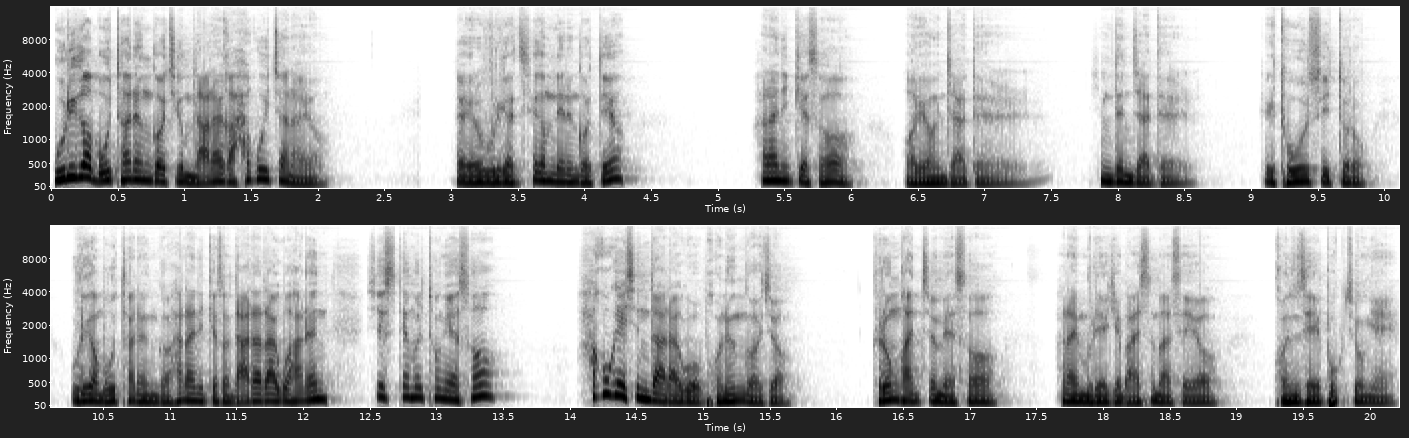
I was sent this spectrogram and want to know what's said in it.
우리가 못하는 거 지금 나라가 하고 있잖아요. 그러니까 여러분 우리가 세금 내는 거 어때요? 하나님께서 어려운 자들, 힘든 자들 그렇게 도울 수 있도록 우리가 못하는 거 하나님께서 나라라고 하는 시스템을 통해서 하고 계신다라고 보는 거죠. 그런 관점에서 하나님 우리에게 말씀하세요. 권세의 복종에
